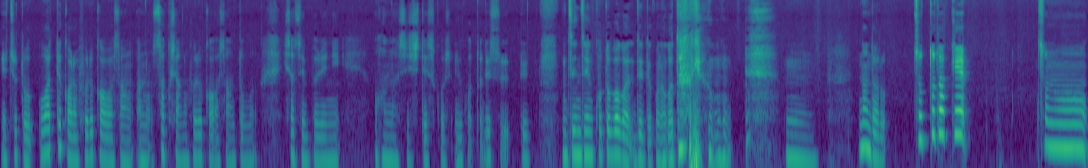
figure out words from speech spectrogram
えちょっと終わってから古川さんあの作者の古川さんとも久しぶりにお話しして少し良かったです。って全然言葉が出てこなかったんだけども。うん。なんだろう。ちょっとだけその、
